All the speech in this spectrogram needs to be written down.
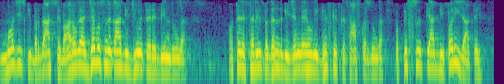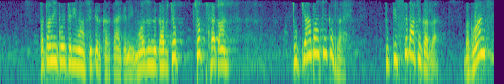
मौजिस की बर्दाश्त के बाहर हो गया, जब उसने कहा कि जुए तेरे बीन दूँगा, और तेरे शरीर पर गंदगी जम गई होगी, घिस घिस के साफ़ कर दूँगा, वो पिस्सू इत्यादि भी पड़ी जाते पता नहीं कोई तेरी वहाँ फ़िक्र करता है कि नहीं। मौजूद ने कहा, चुप चुप, शैतान। तू क्या बातें कर रहा है? तू किससे बातें कर रहा है? भगवान से?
